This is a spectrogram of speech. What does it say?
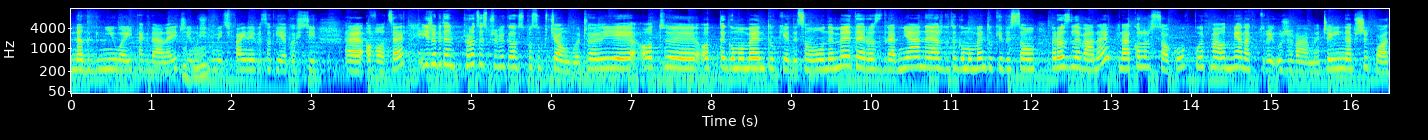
nadgniłe i tak dalej, czyli musimy mieć fajnej, wysokiej jakości e, owoce i żeby ten proces przebiegał w sposób ciągły, czyli od, e, od tego momentu, kiedy są one myte, rozdrabniane, aż do tego momentu, kiedy są rozlewane. Na kolor soku wpływ ma odmiana, której używamy, czyli na przykład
